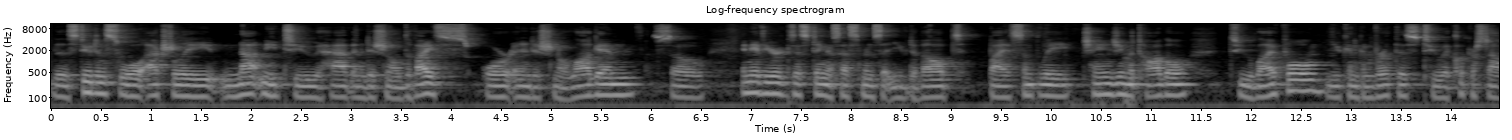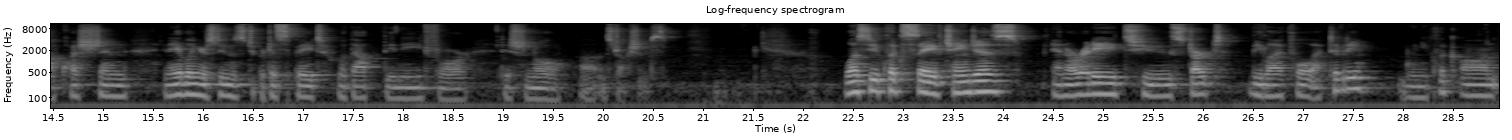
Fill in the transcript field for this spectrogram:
the students will actually not need to have an additional device or an additional login. So any of your existing assessments that you've developed by simply changing the toggle to live poll, you can convert this to a clicker style question, enabling your students to participate without the need for additional uh, instructions. Once you click Save Changes and are ready to start the live poll activity, when you click on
